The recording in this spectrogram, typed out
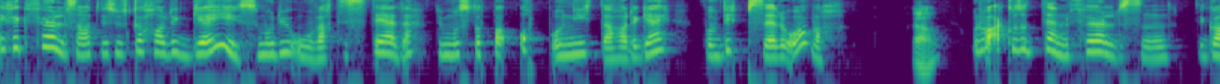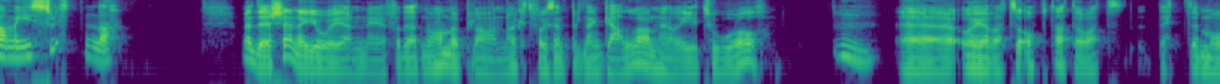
Jeg fikk følelsen av at hvis du skal ha det gøy, så må du òg være til stede. Du må stoppe opp og nyte å ha det gøy, for vips er det over. Ja. Og det var akkurat den følelsen det ga meg i slutten, da. Men det kjenner jeg jo igjen i, for nå har vi planlagt f.eks. den gallaen her i to år. Eh, og jeg har vært så opptatt av at dette må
